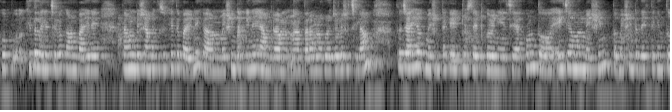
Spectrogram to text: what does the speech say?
খুব খিদে লেগেছিল কারণ বাইরে তেমন বেশি আমরা কিছু খেতে পারিনি কারণ মেশিনটা কিনে আমরা তাড়াহুড়ো করে চলে এসেছিলাম। তো যাই হোক, মেশিনটাকে একটু সেট করে নিয়েছি এখন। তো এই যে আমার মেশিন, তো মেশিনটা দেখতে কিন্তু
